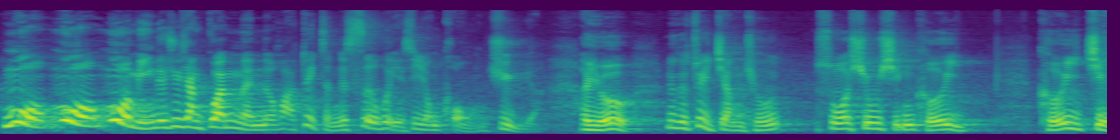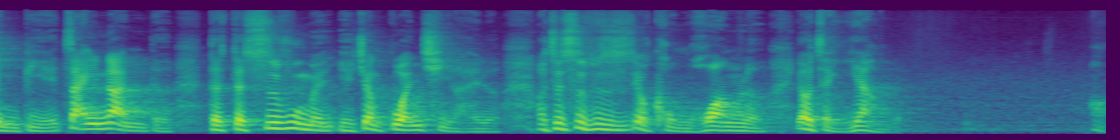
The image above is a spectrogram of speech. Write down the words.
莫莫莫名的就这样关门的话，对整个社会也是一种恐惧啊！哎呦，那个最讲求说修行可以可以鉴别灾难的的的师傅们也这样关起来了啊！这是不是要恐慌了？要怎样了？哦，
